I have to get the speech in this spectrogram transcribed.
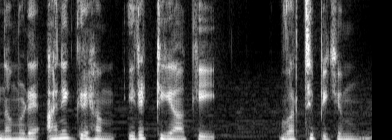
നമ്മുടെ അനുഗ്രഹം ഇരട്ടിയാക്കി വർദ്ധിപ്പിക്കും.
